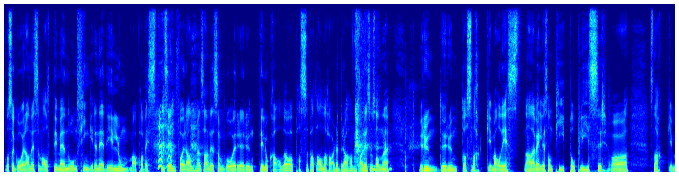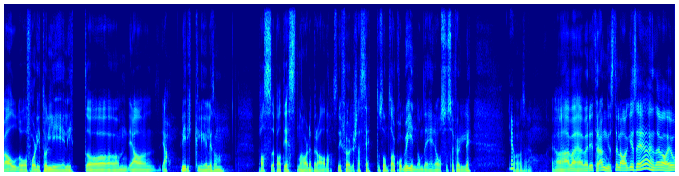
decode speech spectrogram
Og så går han liksom alltid med noen fingre nede i lomma på vesten sin foran, mens han liksom går rundt i lokalet og passer på at alle har det bra. Han tar liksom sånne runder rundt og snakker med alle gjestene. Han er veldig sånn people pleaser og snakker med alle og får de til å le litt og ja, ja virkelig liksom passe på at gjestene har det bra, da, så de føler seg sett og sånn. Så han kommer jo innom dere også, selvfølgelig. Ja. Og så, ja, her var, her var det trangeste laget, ser jeg. Det var jo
